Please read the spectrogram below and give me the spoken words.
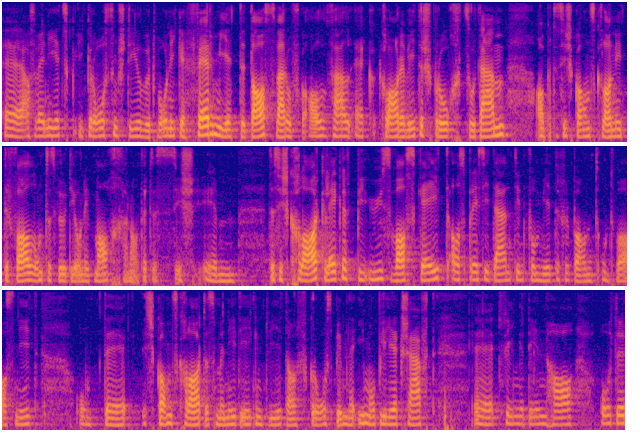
Äh, also wenn ich jetzt in grossem Stil würde Wohnungen vermieten das wäre auf alle Fälle ein klarer Widerspruch zu dem. Aber das ist ganz klar nicht der Fall und das würde ich auch nicht machen. Oder? Das ist, ähm, das ist klar geregelt bei uns, was geht als Präsidentin vom Mieterverband und was nicht. Und äh, es ist ganz klar, dass man nicht irgendwie darf gross bei einem Immobiliengeschäft äh, die Finger drin haben oder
